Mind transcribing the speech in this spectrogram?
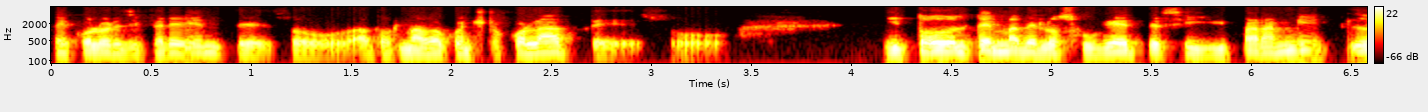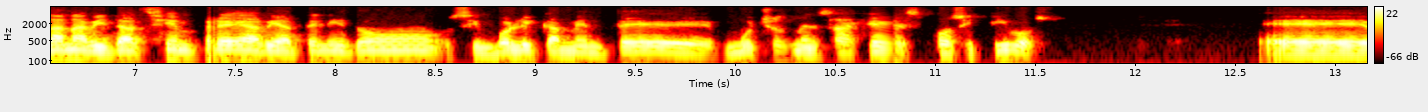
de colores diferentes o adornado con chocolates o y todo el tema de los juguetes. Y para mí la Navidad siempre había tenido simbólicamente muchos mensajes positivos. Eh,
